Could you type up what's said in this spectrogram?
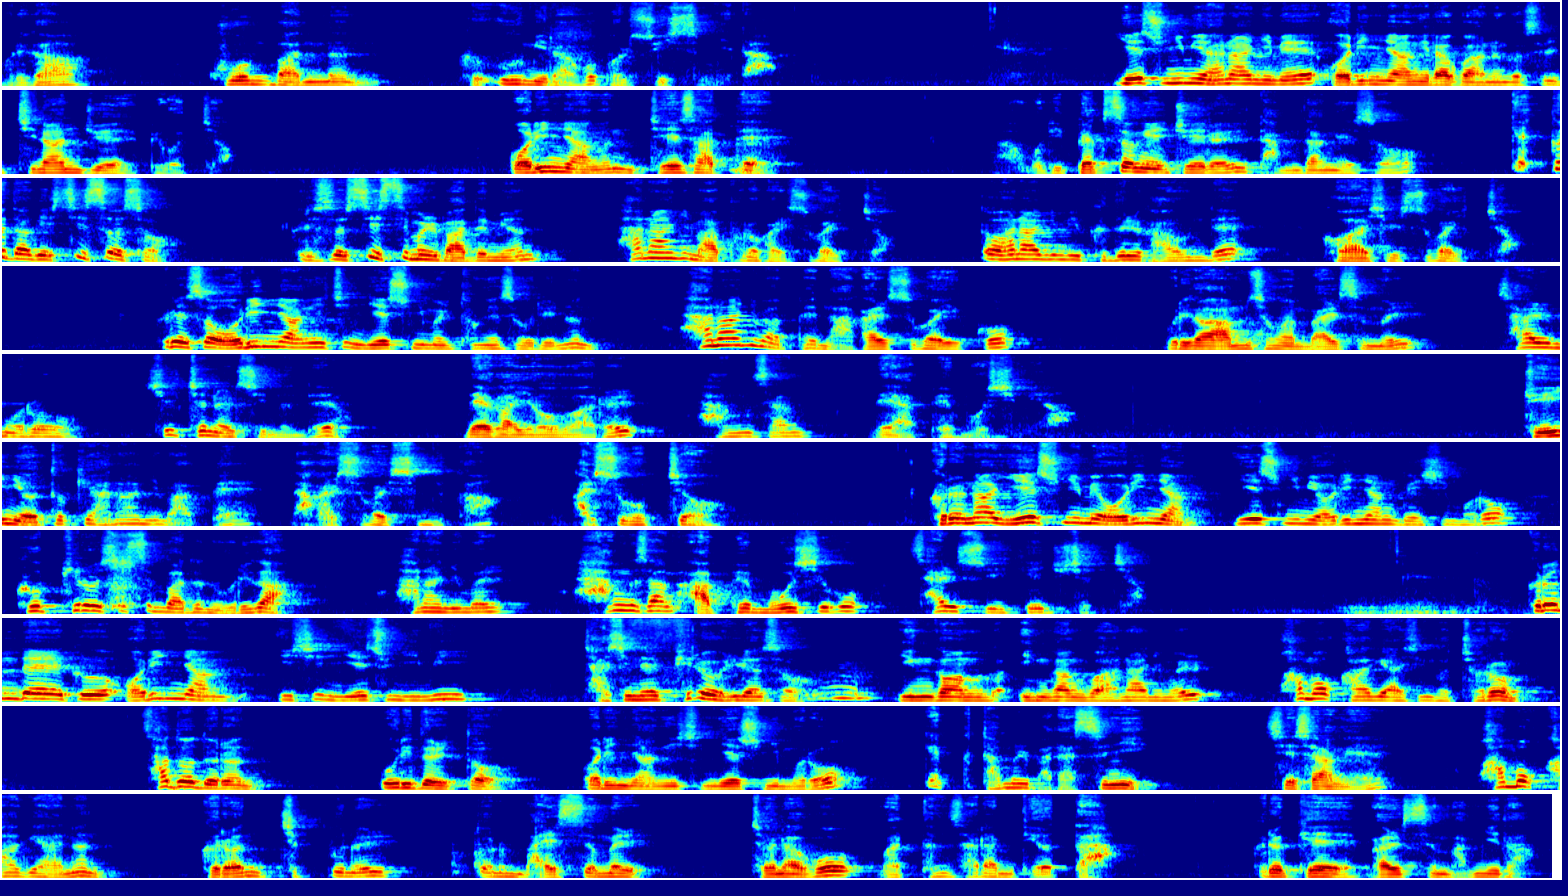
우리가 구원받는 그 의미라고 볼 수 있습니다. 예수님이 하나님의 어린 양이라고 하는 것을 지난주에 배웠죠. 어린 양은 제사 때 우리 백성의 죄를 담당해서 깨끗하게 씻어서 그래서 시스템을 받으면 하나님 앞으로 갈 수가 있죠. 또 하나님이 그들 가운데 거하실 수가 있죠. 그래서 어린 양이신 예수님을 통해서 우리는 하나님 앞에 나갈 수가 있고 우리가 암송한 말씀을 삶으로 실천할 수 있는데요. 내가 여호와를 항상 내 앞에 모시며 죄인이 어떻게 하나님 앞에 나갈 수가 있습니까? 갈 수가 없죠. 그러나 예수님의 어린 양, 예수님이 어린 양 되심으로 그 피로 씻음 받은 우리가 하나님을 항상 앞에 모시고 살 수 있게 해주셨죠. 그런데 그 어린 양이신 예수님이 자신의 피를 흘려서 인간, 인간과 하나님을 화목하게 하신 것처럼 사도들은 우리들도 어린 양이신 예수님으로 깨끗함을 받았으니 세상에 화목하게 하는 그런 직분을 또는 말씀을 전하고 맡은 사람이 되었다. 그렇게 말씀합니다.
